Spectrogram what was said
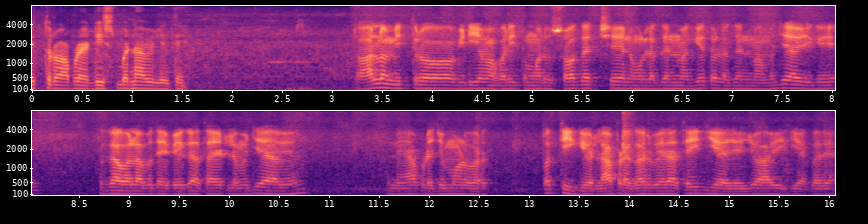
મિત્રો આપણે ડીશ બનાવી લીધી. તો હાલો મિત્રો વિડીયોમાં ફરી તમારું સ્વાગત છે અને હું લગ્નમાં ગયો તો લગ્નમાં મજા આવી ગઈ. અગાવાલા બધા ભેગા થાય એટલે મજા આવે. અને આપણે જમણવાર પતી ગયો એટલે આપણે ઘર ભેરા થઈ ગયા છે જો આવી ગયા ઘરે.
